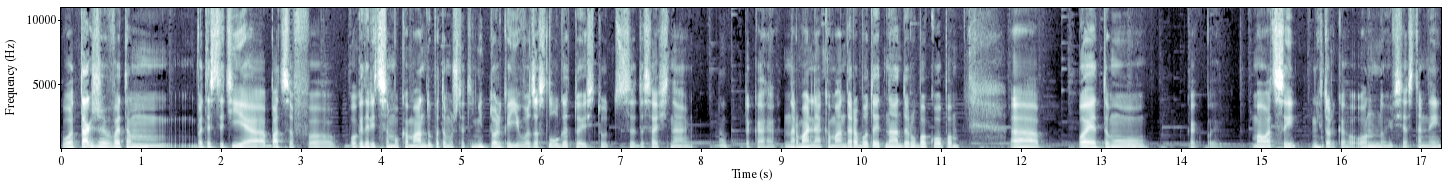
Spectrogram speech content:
Вот, также в, этом, в этой статье Бацев э, благодарит саму команду, потому что это не только его заслуга, то есть тут достаточно ну, такая нормальная команда работает над Рубокопом, а, поэтому как бы молодцы, не только он, но и все остальные.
